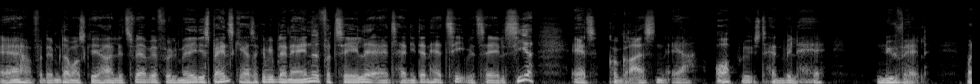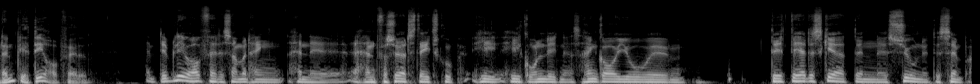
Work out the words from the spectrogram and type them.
Ja, for dem, der måske har lidt svært ved at følge med i det spanske her, så kan vi blandt andet fortælle, at han i den her tv-tale siger, at kongressen er opløst. Han vil have nyvalg. Hvordan bliver det opfattet? Jamen, det bliver jo opfattet som, at han, han, øh, at han forsøger et statskup helt, helt grundlæggende. Altså, han går jo øh, det, det her det sker den 7. Øh, december,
